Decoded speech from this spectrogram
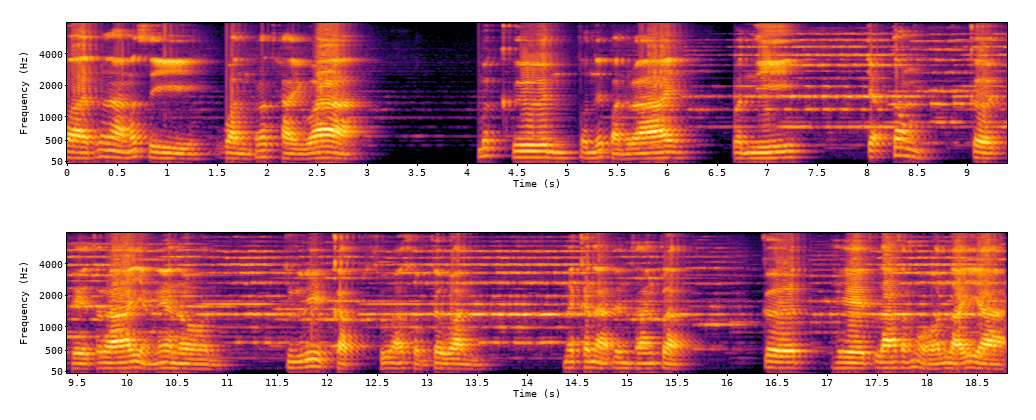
ฝ่ายพระนามัตสีวันพระทัยว่า เมื่อคืนตนได้ฝันร้าย วันนี้จะต้องเกิดเหตุร้ายอย่างแน่นอน จึงรีบกลับสู่อาสมตะวัน ในขณะเดินทางกลับ เกิดเหตุลาสังหรณ์หลายอย่าง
